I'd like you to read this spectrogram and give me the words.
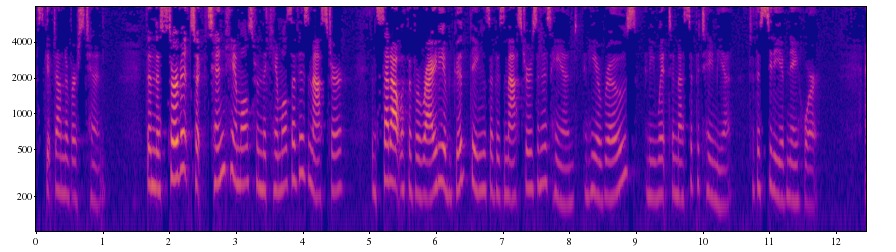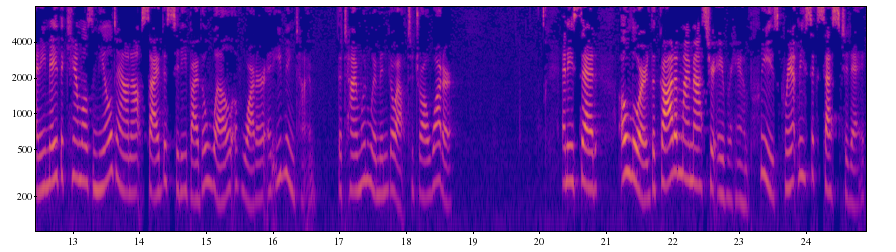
Skip down to verse 10. Then the servant took ten camels from the camels of his master and set out with a variety of good things of his master's in his hand. And he arose and he went to Mesopotamia, to the city of Nahor. And he made the camels kneel down outside the city by the well of water at evening time, the time when women go out to draw water. And he said, O Lord, the God of my master Abraham, please grant me success today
